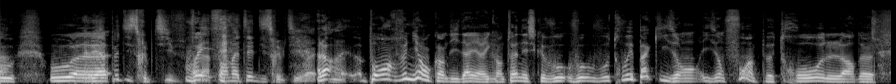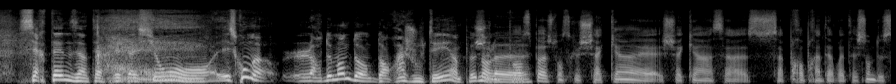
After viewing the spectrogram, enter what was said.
où ou Elle est euh, un peu disruptive. Voilà, formatée disruptive. ouais. Alors, Mm. euh, pour en revenir au candidat, Eric Antoine, est-ce que vous, vous vous trouvez pas qu'ils en ils en font un peu trop lors de certaines interprétations Est-ce qu'on a- leur demande d'en rajouter un peu Je dans ne le pense pas. Je pense que chacun, euh, chacun a sa, sa propre interprétation de ce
